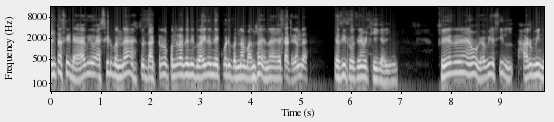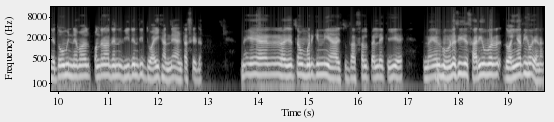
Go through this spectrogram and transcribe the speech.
ਐਂਟਾਸਿਡ ਹੈ, ਵੀ ਉਹ ਐਸਿਡ ਬੰਦਾ ਹੈ ਤੇ ਡਾਕਟਰ ਉਹ 15 ਦਿਨ ਦੀ ਦਵਾਈ ਦਿੰਦੇ, ਇੱਕ ਵਾਰੀ ਬੰਨਾ ਬੰਦ ਹੋ ਜਾਂਦਾ ਜਾਂ ਘਟ ਜਾਂਦਾ ਹੈ ਤੇ ਅਸੀਂ ਸੋਚਦੇ ਹਾਂ ਵੀ ਠੀਕ ਹੈ ਜੀ ਹੁਣ। ਫਿਰ ਐ ਹੋ ਗਿਆ ਵੀ ਅਸੀਂ ਹਰ ਮਹੀਨੇ 2 ਮਹੀਨੇ ਬਾਅਦ 15 ਦਿਨ 20 ਦਿਨ ਦੀ ਦਵਾਈ ਖਾਂਦੇ ਹਾਂ ਐਂਟਾਸਿਡ। ਮੈਂ ਕਿਹਾ ਯਾਰ, ਹਜੇ ਤਾਂ ਉਮਰ ਕਿੰਨੀ ਹੈ? ਅੱਜ ਤੋਂ 10 ਸਾਲ ਪਹਿਲੇ ਕੀ ਹੈ ਮੈਂ ਕਿਹਾ ਹੁਣ ਅਸੀਂ ਜੇ ਸਾਰੀ ਉਮਰ ਦਵਾਈਆਂ ਤੇ ਹੀ ਹੋ ਜਾਣਾ,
